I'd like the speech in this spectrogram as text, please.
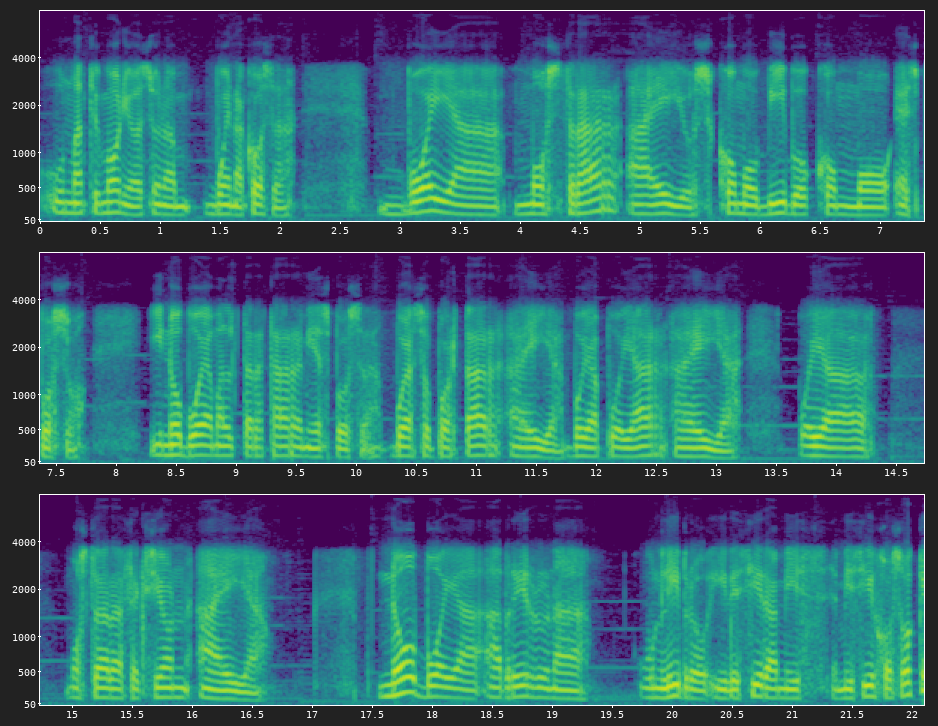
un matrimonio es una buena cosa, voy a mostrar a ellos cómo vivo como esposo y no voy a maltratar a mi esposa, voy a soportar a ella, voy a apoyar a ella, voy a mostrar afección a ella. No voy a abrir un libro y decir a mis, hijos, ok,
